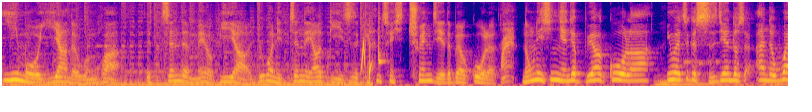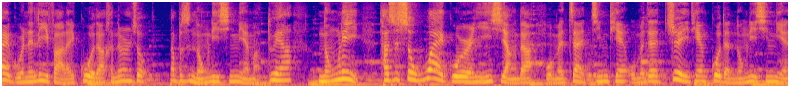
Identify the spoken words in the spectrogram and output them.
一模一样的文化，这真的没有必要。如果你真的要抵制，干脆春节都不要过了，农历新年就不要过了，因为这个时间都是按照外国人的历法来过的。很多人说，那不是农历新年吗？对啊，农历它是受外国人影响的。我们在今天，我们在这一天过的农历新年，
